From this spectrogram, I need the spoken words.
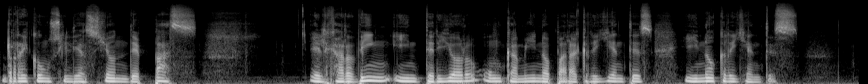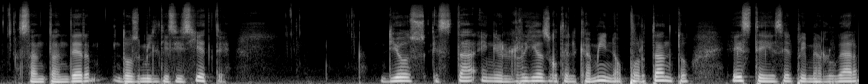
reconciliación, de paz. El jardín interior, un camino para creyentes y no creyentes. Santander 2017. Dios está en el riesgo del camino. Por tanto, este es el primer lugar,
